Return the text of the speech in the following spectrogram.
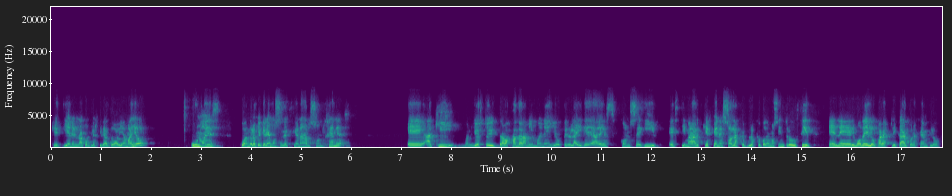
que tienen una complejidad todavía mayor. Uno es cuando lo que queremos seleccionar son genes. Eh, aquí, bueno, yo estoy trabajando ahora mismo en ello, pero la idea es conseguir estimar qué genes son los que podemos introducir en el modelo para explicar, por ejemplo,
